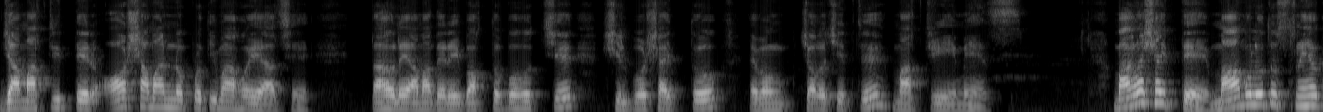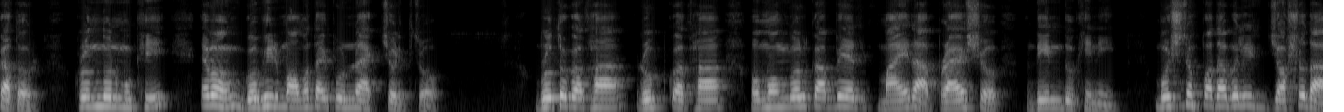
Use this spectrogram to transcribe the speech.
যা মাতৃত্বের অসামান্য প্রতিমা হয়ে আছে। তাহলে আমাদের এই বক্তব্য হচ্ছে শিল্প সাহিত্য এবং চলচ্চিত্রে মাতৃ ইমেজ। বাংলা সাহিত্যে মা মূলত স্নেহকাতর, ক্রন্দনমুখী এবং গভীর মমতায় পূর্ণ এক চরিত্র। ব্রতকথা, রূপকথা ও মঙ্গল কাব্যের মায়েরা প্রায়শ দিন দুঃখিনী। বৈষ্ণব পদাবলীর যশোদা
